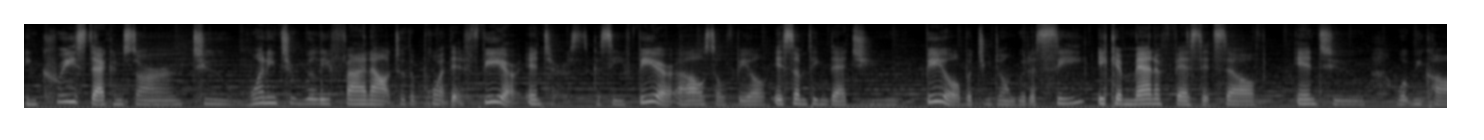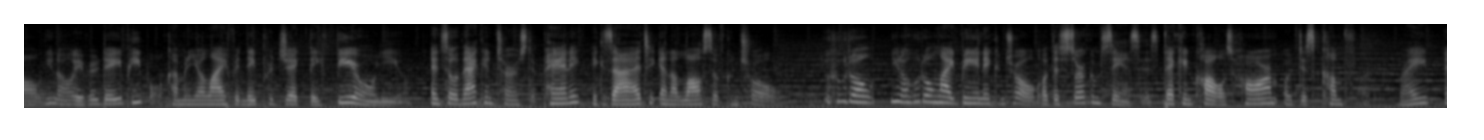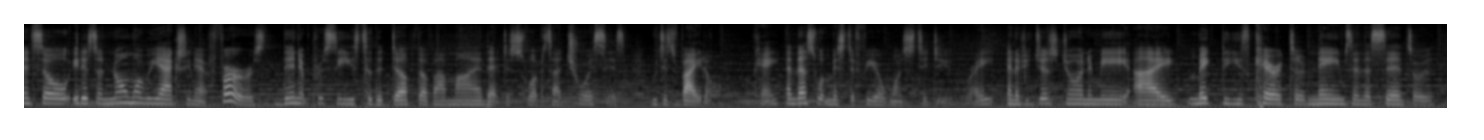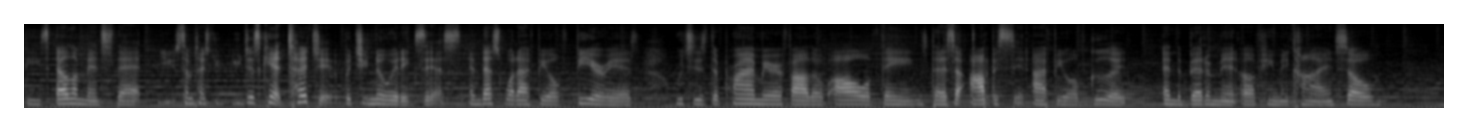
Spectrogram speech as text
increase that concern to wanting to really find out to the point that fear enters. Because, see, fear, I also feel, is something that you feel but you don't really see. It can manifest itself into what we call, you know, everyday people come in your life and they project their fear on you. And so that can turn to panic, anxiety, and a loss of control. Who don't, you know, who don't like being in control of the circumstances that can cause harm or discomfort, right? And so it is a normal reaction at first, then it proceeds to the depth of our mind that disrupts our choices, which is vital okay? And that's what Mr. Fear wants to do, right? And if you're just joining me, I make these character names in a sense or these elements that you sometimes you, you just can't touch it, but you know it exists. And that's what I feel fear is, which is the primary father of all of things that is the opposite, I feel, of good and the betterment of humankind. So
